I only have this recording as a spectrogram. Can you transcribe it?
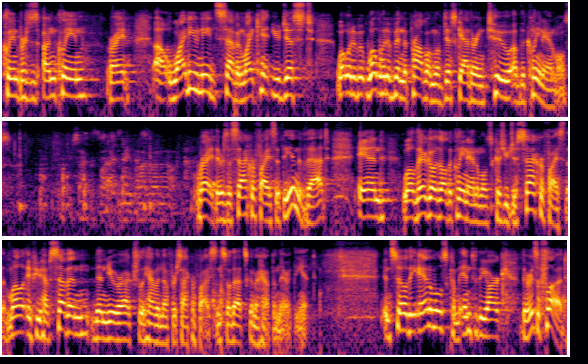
Clean, versus unclean, right? Uh, why do you need seven? Why can't you just? What would have what would have been the problem of just gathering two of the clean animals? Right, there's a sacrifice at the end of that. And, well, there goes all the clean animals because you just sacrifice them. Well, if you have seven, then you actually have enough for sacrifice. And so that's going to happen there at the end. And so the animals come into the ark. There is a flood.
